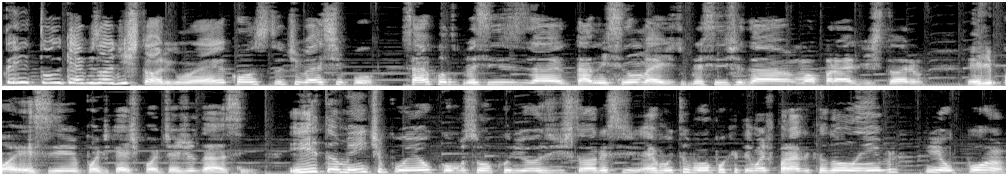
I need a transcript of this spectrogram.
tem, tudo que é episódio histórico. É como se tu tivesse, tipo, sabe quando tu precisa estar no ensino médio, tu precisa estudar uma parada de história. Ele pode, esse podcast pode te ajudar, assim. E também, tipo, eu, como sou um curioso de história, é muito bom porque tem umas paradas que eu não lembro. E eu, porra,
